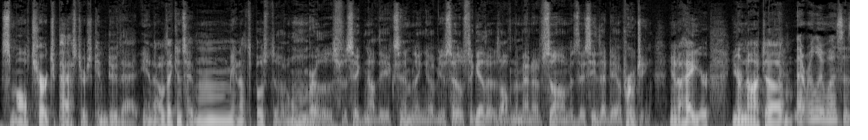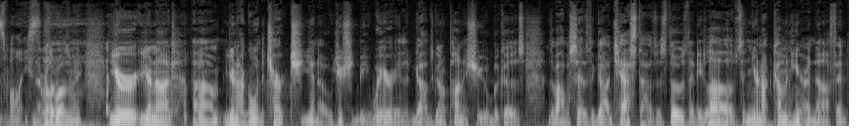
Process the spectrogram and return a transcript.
small church pastors can do that. You know, they can say, mm, "You're not supposed to, oh, brothers, forsake not the assembling of yourselves together, as often the manner of some, as they see that day approaching." You know, hey, you're you're not. Um, that really was his voice. That really was me. You're you're not um, you're not going to church. You know, you should be wary that God's going to punish you because the Bible says that God chastises those that He loves, and you're not coming here enough. And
